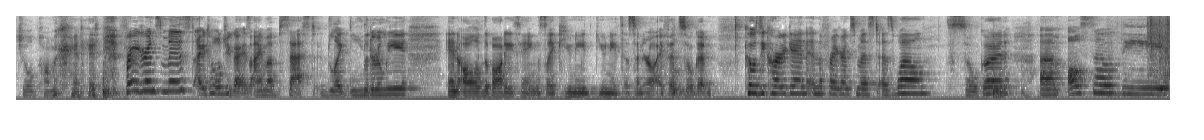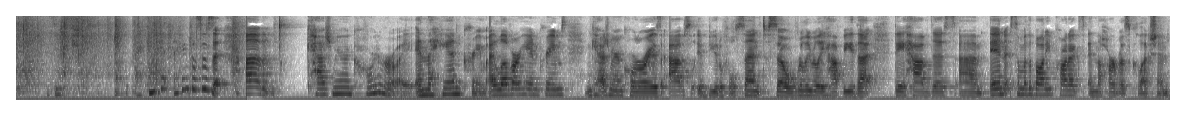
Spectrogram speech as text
Jeweled Pomegranate Fragrance Mist. I told you guys, I'm obsessed. Like literally in all of the body things. Like you need, you need this in your life. It's so good. Cozy Cardigan in the Fragrance Mist as well. So good. Um, also the, I think, I think this is it. Um, cashmere and corduroy and the hand cream. I love our hand creams and cashmere and corduroy is absolutely a beautiful scent. So really, really happy that they have this um, in some of the body products in the Harvest collection.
